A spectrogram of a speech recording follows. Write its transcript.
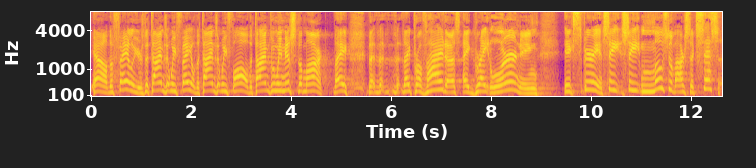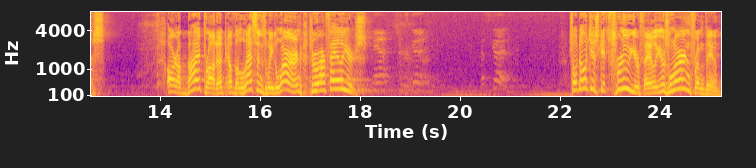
Yeah, the failures, the times that we fail, the times that we fall, the times when we miss the mark, they, they, they provide us a great learning experience. See, see, most of our successes are a byproduct of the lessons we learned through our failures. Yeah. So don't just get through your failures, learn from them,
